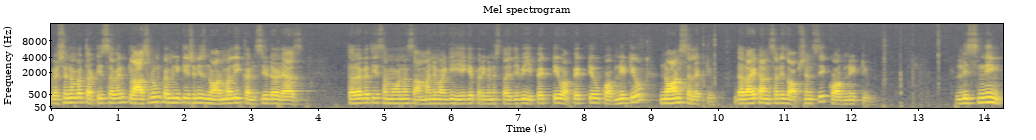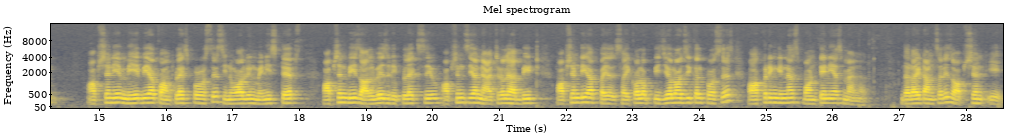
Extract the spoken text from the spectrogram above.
Question number 37. Classroom communication is normally considered as ತರಗತಿ ಸಮೂಹವನ್ನು ಸಾಮಾನ್ಯವಾಗಿ ಹೇಗೆ ಪರಿಗಣಿಸ್ತಾ ಇದ್ದೀವಿ effective affective cognitive non selective the right answer is option C cognitive listening option A may be a complex process involving many steps option B is always reflexive option c a natural habit option d a pi- psycholo- physiological process occurring in a spontaneous manner. The right answer is option a.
